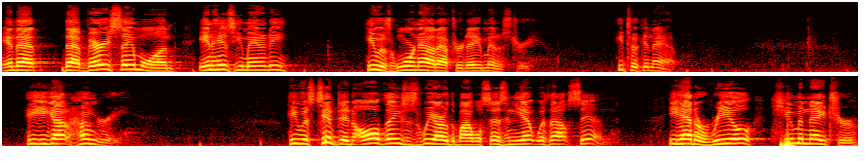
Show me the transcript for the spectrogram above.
And that, that very same one, in his humanity, he was worn out after a day of ministry. He took a nap. He, he got hungry. He was tempted in all things as we are, the Bible says, and yet without sin. He had a real human nature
